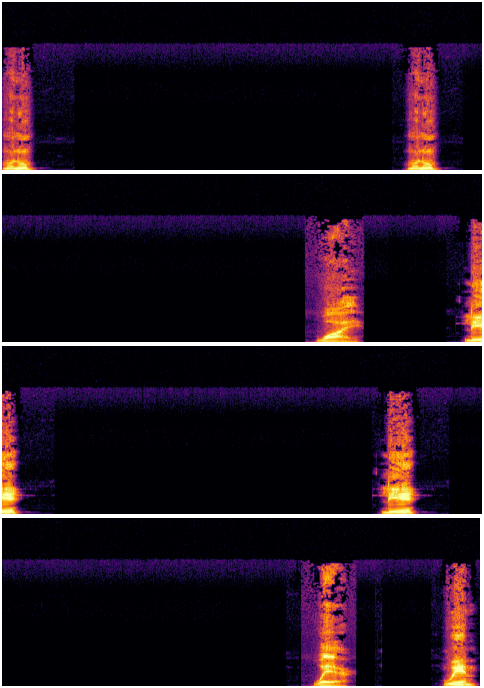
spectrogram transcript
منو منو Why? ليه ليه Where? وين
